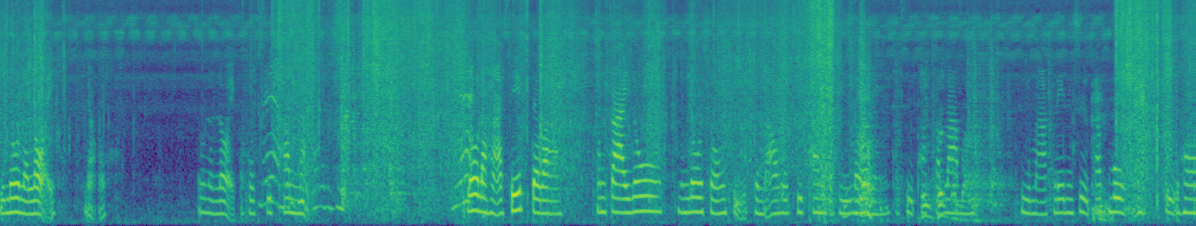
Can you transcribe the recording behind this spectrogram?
กิโลละร้อยเนาะเลยโลละร้อยก็หกสิบพันเนาะโลละหาสิบแต่ว่ามันกลายโลมันโลสองขีดเพิ่นเอาหกสิบพันกับทีร้อยหนึ่งก็ซื้อผักกะหล่ำซื้อหมากเล่นซื้อผักบุ้งซื้อหอ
